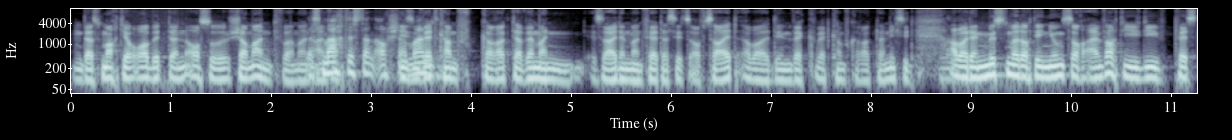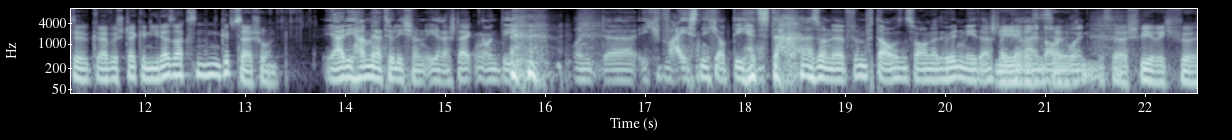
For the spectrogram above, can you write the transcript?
Und das macht ja Orbit dann auch so charmant, weil man das macht es dann auch charmant. diesen Wettkampfcharakter, wenn man, es sei denn, man fährt das jetzt auf Zeit, aber den Wettkampfcharakter nicht sieht. Genau. Aber dann müssten wir doch den Jungs doch einfach die, die feste Gravelstrecke Niedersachsen gibt's ja schon. Ja, die haben natürlich schon ihre Strecken und die und äh, ich weiß nicht, ob die jetzt da so eine 5200 Höhenmeter Strecke nee, reinbauen ja, wollen. Das ist ja schwierig für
